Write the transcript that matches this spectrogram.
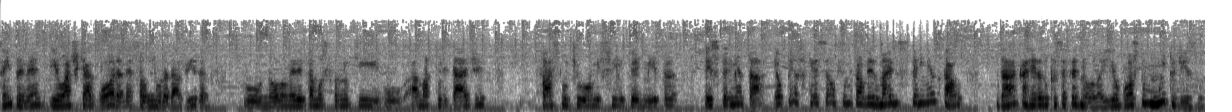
sempre, né? E eu acho que agora, nessa altura da vida, o Nolan ele está mostrando que o, a maturidade faz com que o homem se permita experimentar. Eu penso que esse é o filme talvez mais experimental da carreira do Christopher Nolan e eu gosto muito disso,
